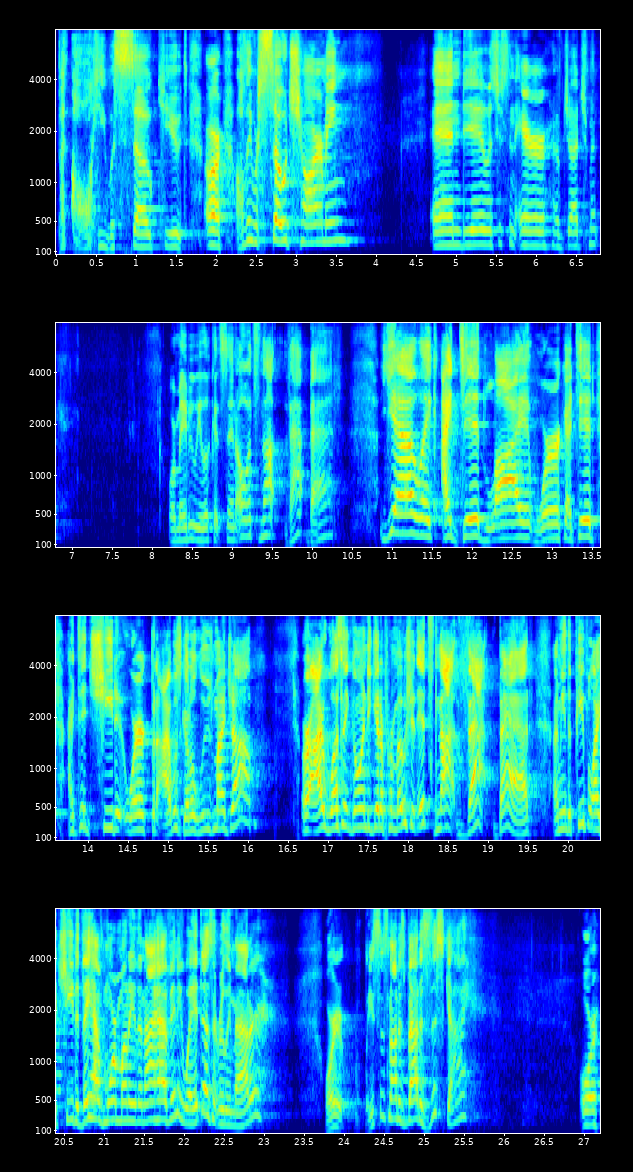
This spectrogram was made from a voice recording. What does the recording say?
but oh, he was so cute. Or oh, they were so charming. And it was just an error of judgment. Or maybe we look at sin, oh, it's not that bad yeah, like I did lie at work, I did, I did cheat at work, but I was gonna lose my job. Or I wasn't going to get a promotion. It's not that bad. I mean, the people I cheated, they have more money than I have anyway. It doesn't really matter. Or at least it's not as bad as this guy. Or,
